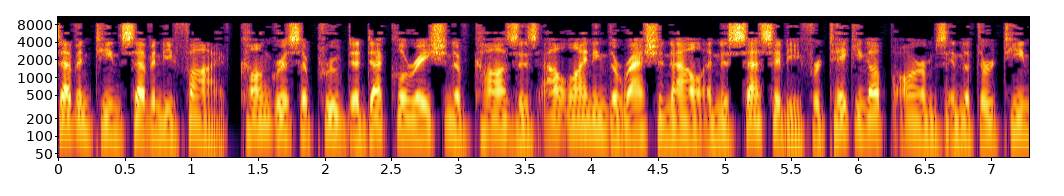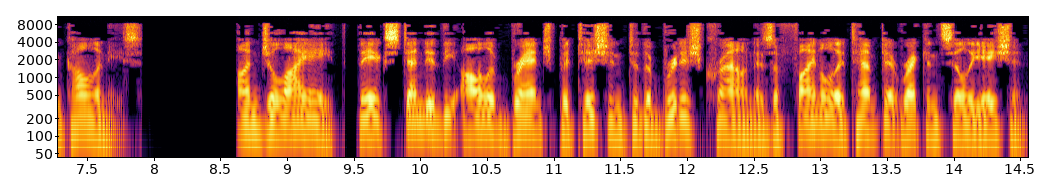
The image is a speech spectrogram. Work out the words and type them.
1775, Congress approved a declaration of causes outlining the rationale and necessity for taking up arms in the Thirteen Colonies. On July 8, they extended the Olive Branch petition to the British Crown as a final attempt at reconciliation,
